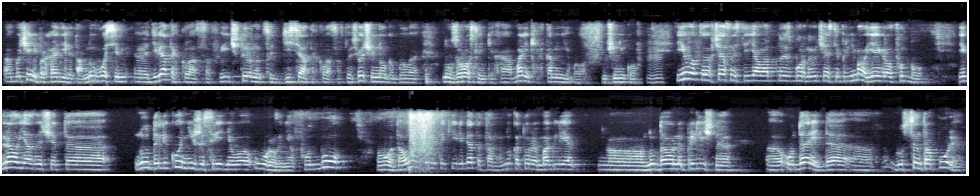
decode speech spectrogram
обучение проходили там, ну, 8 э, девятых классов и 14 десятых классов. То есть очень много было, ну, взросленьких, а маленьких там не было учеников. Угу. И вот, в частности, я в одной сборной участие принимал, я играл в футбол. Играл я, значит, э, ну, далеко ниже среднего уровня футбол. Вот. А у нас были такие ребята, там, ну, которые могли э, ну, довольно прилично э, ударить да, э, ну, с центра поля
